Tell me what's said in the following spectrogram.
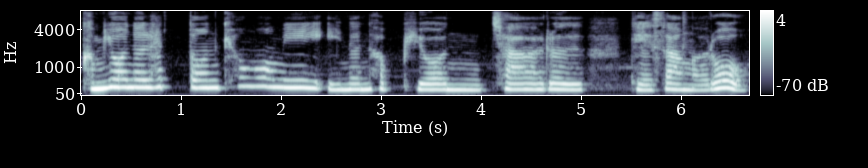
금연을 했던 경험이 있는 흡연자를 대상으로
